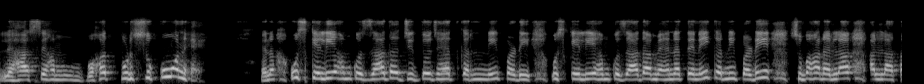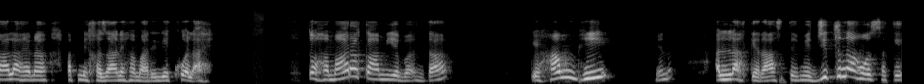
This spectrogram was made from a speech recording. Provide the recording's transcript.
لحاظ سے ہم بہت پرسکون ہے نا؟ اس کے لیے ہم کو زیادہ جد و جہد کرنی نہیں پڑی، اس کے لیے ہم کو زیادہ محنتیں نہیں کرنی پڑی۔ سبحان اللہ اللہ تعالیٰ ہے نا، اپنے خزانے ہمارے لیے کھولا ہے۔ تو ہمارا کام یہ بنتا کہ ہم بھی، ہے نا، اللہ کے راستے میں جتنا ہو سکے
